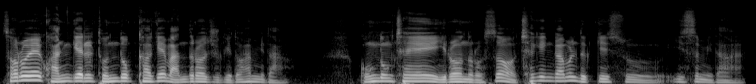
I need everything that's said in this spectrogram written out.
서로의 관계를 돈독하게 만들어주기도 합니다. 공동체의 일원으로서 책임감을 느낄 수 있습니다.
